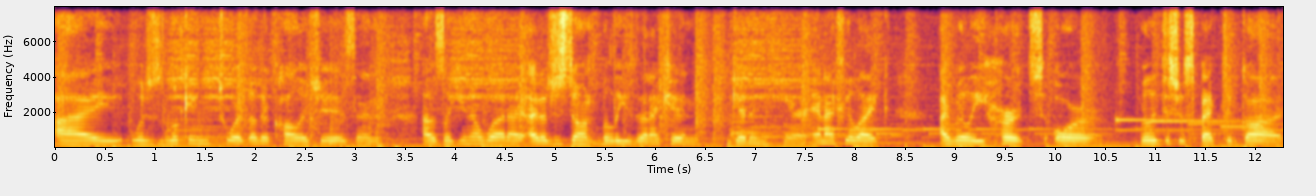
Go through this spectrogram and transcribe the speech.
I was looking towards other colleges and I was like, you know what, I, I just don't believe that I can get in here. And I feel like I really hurt or really disrespected God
